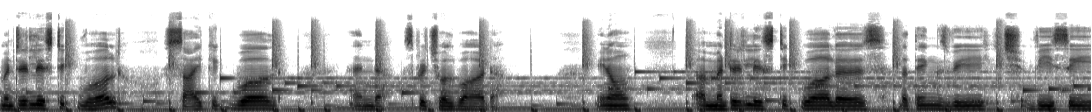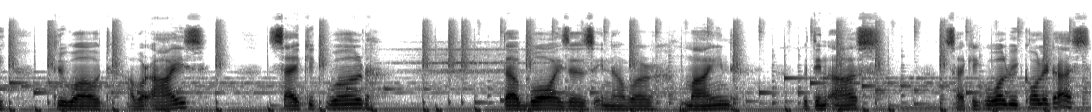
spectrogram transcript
materialistic world psychic world and spiritual world. You know a materialistic world is the things which we see throughout our eyes. Psychic world the voices in our mind within us. Psychic world we call it as.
